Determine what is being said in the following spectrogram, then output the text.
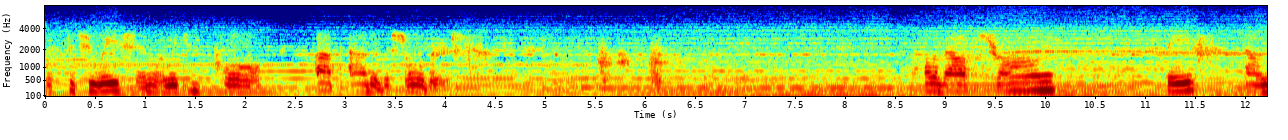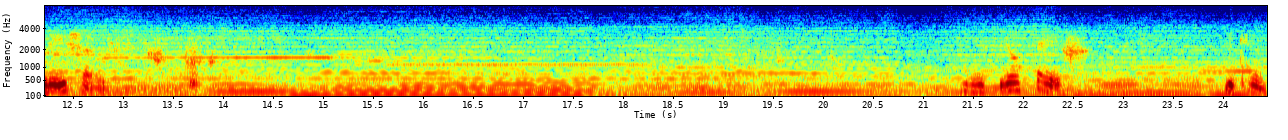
this situation where we can pull up out of the shoulders. All about strong, safe foundations. When you feel safe, you can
